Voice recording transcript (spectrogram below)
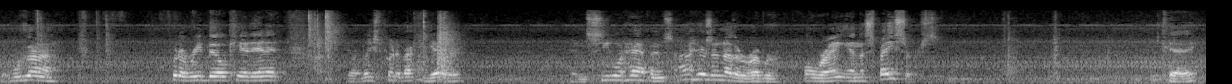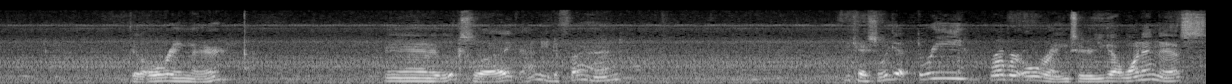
But we're going to put a rebuild kit in it, or at least put it back together, and see what happens. Ah, here's another rubber O-ring and the spacers. Okay. Got an O-ring there. And it looks like I need to find Okay, so we got three rubber O-rings here. You got one in this,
